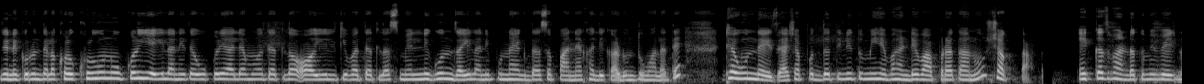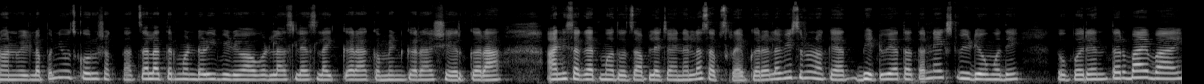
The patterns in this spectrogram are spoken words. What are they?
जेणेकरून त्याला खळखळून उकळी येईल आणि त्या उकळी आल्यामुळे त्यातलं ऑइल किंवा त्यातला स्मेल निघून जाईल आणि पुन्हा एकदा असं पाण्याखाली काढून तुम्हाला ते ठेवून द्यायचं अशा पद्धतीने तुम्ही हे भांडे वापरात आणू शकता. एकच भांडं तुम्ही व्हेज नॉनव्हेजला पण यूज करू शकता. चला तर मंडळी व्हिडिओ आवडला असल्यास लाईक करा कमेंट करा शेअर करा. आणि सगळ्यात महत्त्वाचं आपल्या चॅनलला सबस्क्राईब करायला विसरू नका. भेटूयात आता नेक्स्ट व्हिडिओमध्ये तोपर्यंत बाय बाय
